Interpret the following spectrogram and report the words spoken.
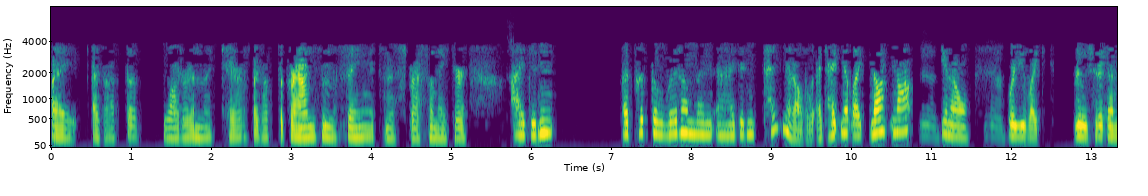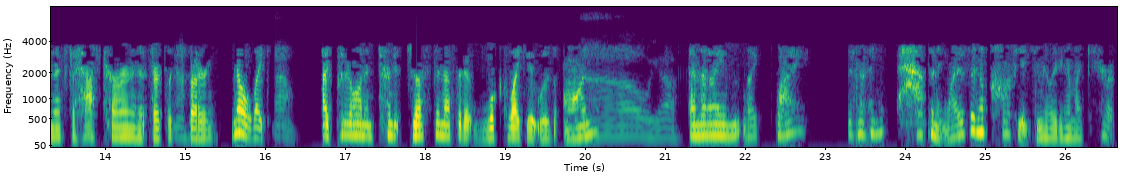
I I got the water in the carafe. I got the grounds in the thing. It's an espresso maker. I didn't. I put the lid on the and I didn't tighten it all the way. I tightened it like not not Yeah. you know Yeah. where you like really should have done an extra half turn and it starts like Yeah. sputtering. No, like Oh. I put it on and turned it just enough that it looked like it was on. Oh yeah. And then I'm like, why is nothing happening? Why is there no coffee accumulating in my carrot?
